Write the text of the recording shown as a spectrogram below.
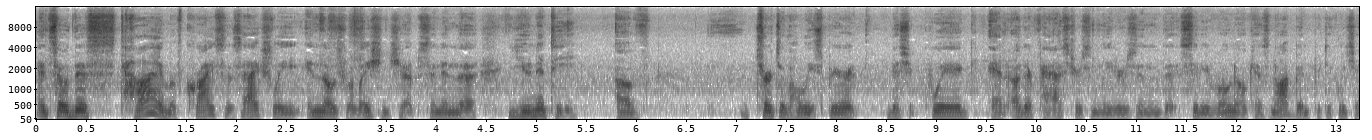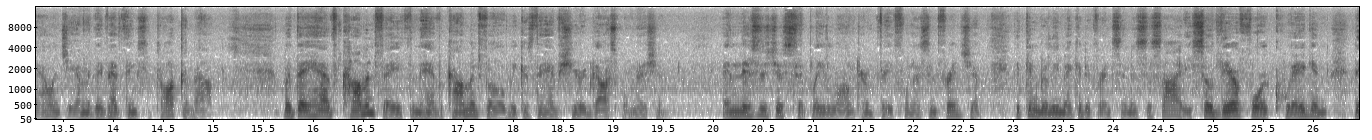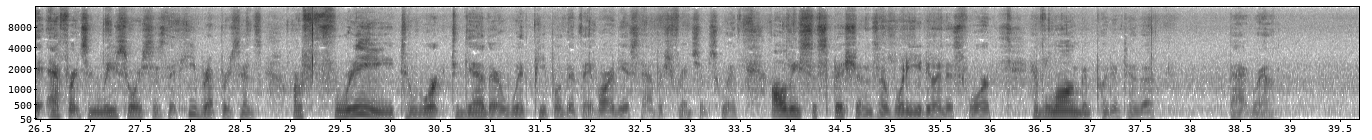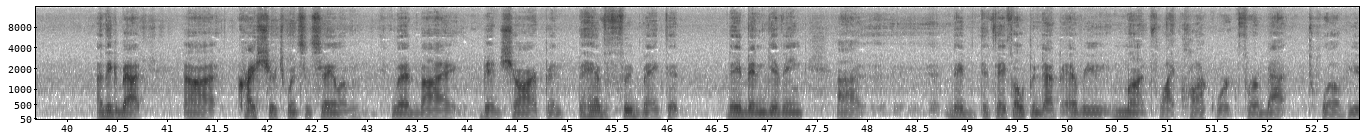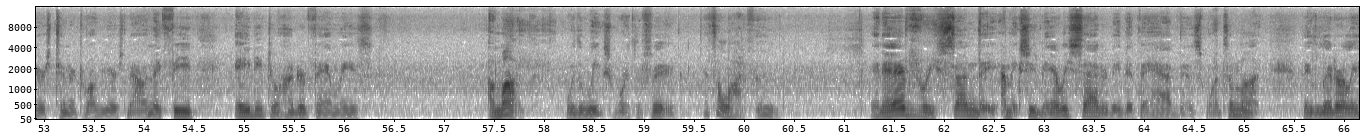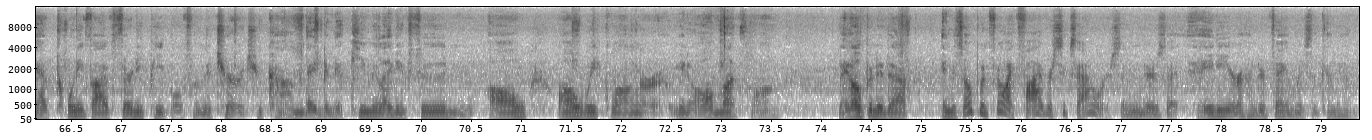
And so this time of crisis actually in those relationships and in the unity of Church of the Holy Spirit, Bishop Quigg, and other pastors and leaders in the city of Roanoke has not been particularly challenging. I mean, they've had things to talk about. But they have common faith and they have a common foe because they have shared gospel mission. And this is just simply long-term faithfulness and friendship that can really make a difference in a society. So therefore, Quigg and the efforts and resources that he represents are free to work together with people that they've already established friendships with. All these suspicions of what are you doing this for have long been put into the background. I think about uh, Christ Church Winston-Salem, led by Ben Sharp, and they have a food bank that they've been giving uh, they've, they've opened up every month like clockwork for about 12 years, 10 or 12 years now. And they feed 80 to 100 families a month with a week's worth of food. That's a lot of food. And every Sunday, I mean, excuse me, every Saturday that they have this, once a month, they literally have 25, 30 people from the church who come. They've been accumulating food all, all week long or, you know, all month long. They open it up and it's open for like five or six hours, and there's 80 or 100 families that come in.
